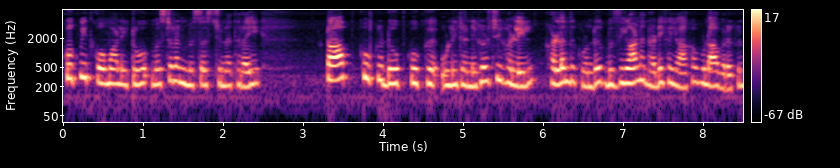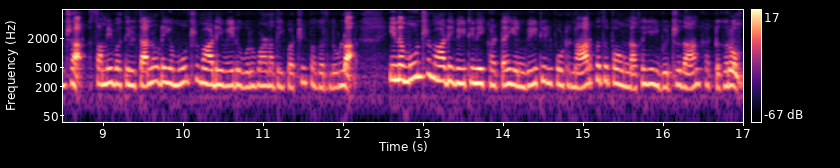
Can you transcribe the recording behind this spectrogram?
Cook with Komali two mister and missus சின்னத்திரை டாப் குக்கு டூப் குக்கு உள்ளிட்ட நிகழ்ச்சிகளில் கலந்து கொண்டு பிஸியான நடிகையாக உலா வருகின்றார். சமீபத்தில் தன்னுடைய மூன்று மாடி வீடு உருவானதை பற்றி பகிர்ந்துள்ளார். இந்த மூன்று மாடி வீட்டினை கட்ட என் வீட்டில் போட்ட நாற்பது பவுன் நகையை விற்றுதான் கட்டுகிறோம்.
